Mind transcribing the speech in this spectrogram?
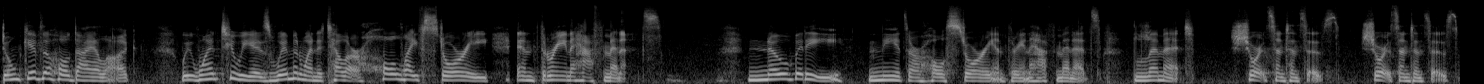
Don't give the whole dialogue. We want to, we as women want to tell our whole life story in three and a half minutes. Nobody needs our whole story in three and a half minutes. Limit short sentences, short sentences.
